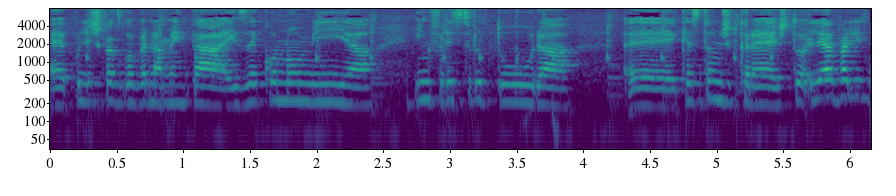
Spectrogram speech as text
é, políticas governamentais, economia, infraestrutura, é, questão de crédito, ele avalia,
